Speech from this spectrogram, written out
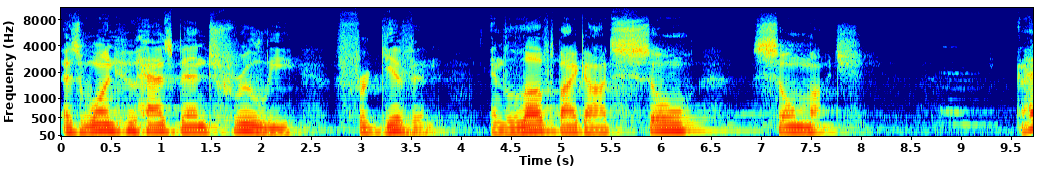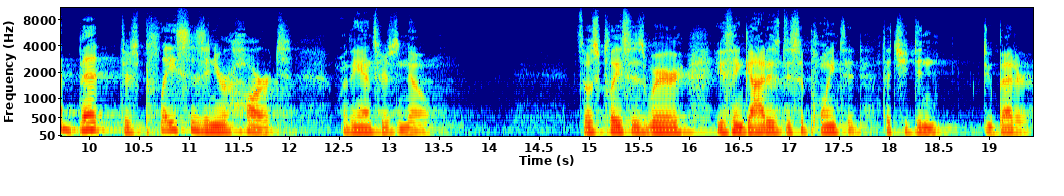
as one who has been truly forgiven and loved by God so, so much? And I bet there's places in your heart where the answer is no. It's those places where you think God is disappointed that you didn't do better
